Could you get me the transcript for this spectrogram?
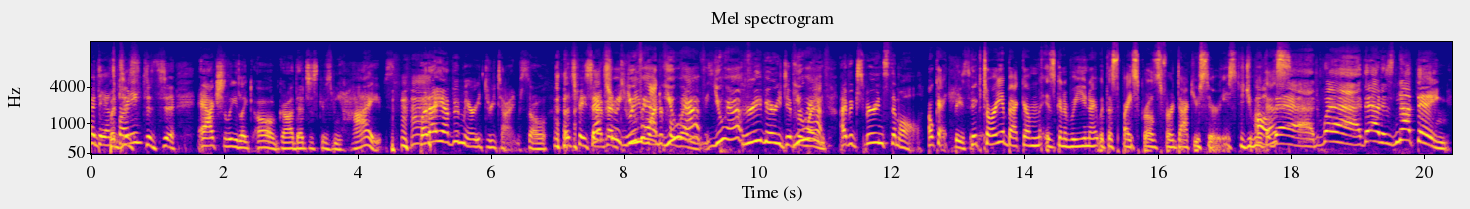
A dance but party. just to, to actually like, oh God, that just gives me hives. but I have been married three times, so let's face it, I've true. had 3 You've had- you weddings. have. You have. three very different You weddings. have. I've experienced them all. Okay. Basically. Victoria Beckham is going to reunite with the Spice Girls for a docu series. Did you read Oh, this? that, wow, that is nothing.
